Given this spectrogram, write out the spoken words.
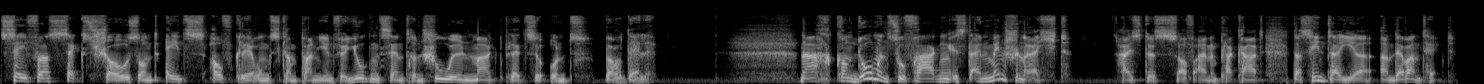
Safer Sex Shows und AIDS Aufklärungskampagnen für Jugendzentren, Schulen, Marktplätze und Bordelle. Nach Kondomen zu fragen ist ein Menschenrecht, heißt es auf einem Plakat, das hinter ihr an der Wand hängt.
